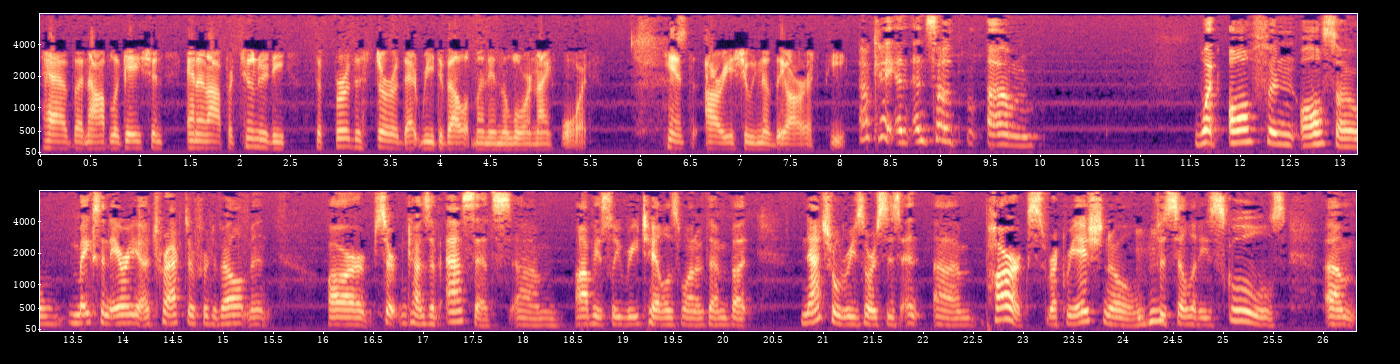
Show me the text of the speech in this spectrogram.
have an obligation and an opportunity to further stir that redevelopment in the lower ninth ward. Hence our issuing of the RFP. Okay, and, and so um, what often also makes an area attractive for development are certain kinds of assets. Um, obviously, retail is one of them, but natural resources and um, parks, recreational mm-hmm. facilities, schools. Um,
